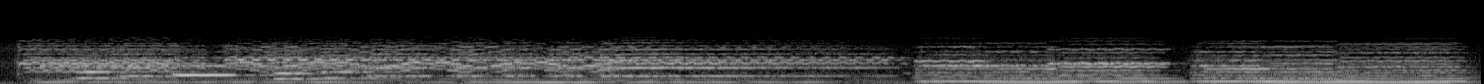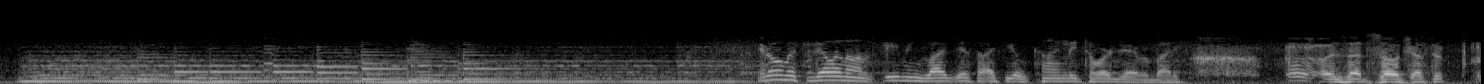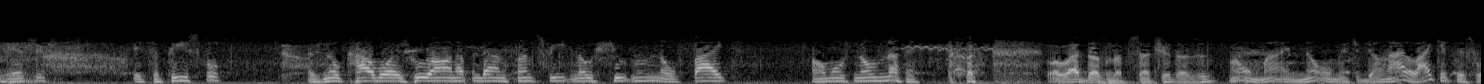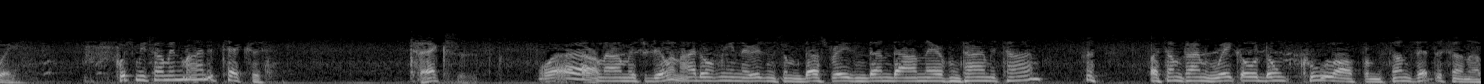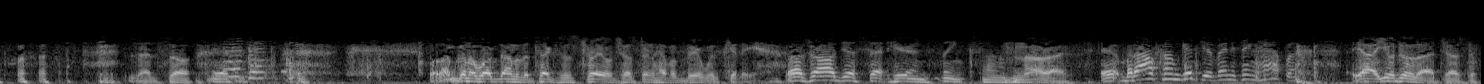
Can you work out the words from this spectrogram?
Mr. Dillon, on evenings like this, I feel kindly towards everybody. Uh, is that so, Chester? Yes, sir. It's a peaceful. There's no cowboys hoorahing up and down Front Street, no shooting, no fights, almost no nothing. well, that doesn't upset you, does it? Oh, my, no, Mr. Dillon. I like it this way. Puts me some in mind of Texas. Texas? Well, now, Mr. Dillon, I don't mean there isn't some dust raising done down there from time to time. Why, sometimes Waco don't cool off from sunset to sunup. Is that so? yes. Well, I'm going to walk down to the Texas Trail, Chester, and have a beer with Kitty. Well, sir, I'll just sit here and think some. All right. Uh, but I'll come get you if anything happens. Yeah, you do that, Chester.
